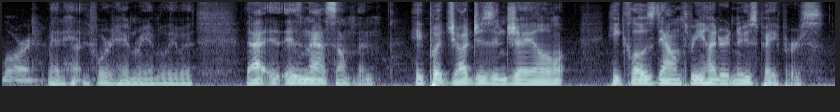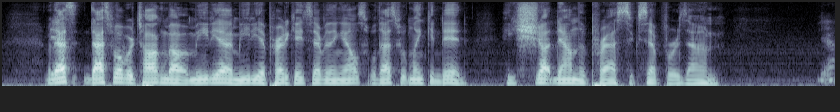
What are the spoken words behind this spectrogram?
Lord. at Hen- Fort Henry, I believe it. That isn't that something? He put judges in jail. He closed down 300 newspapers. Yeah. That's that's what we're talking about media. Media predicates everything else. Well, that's what Lincoln did. He shut down the press except for his own. Yeah.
